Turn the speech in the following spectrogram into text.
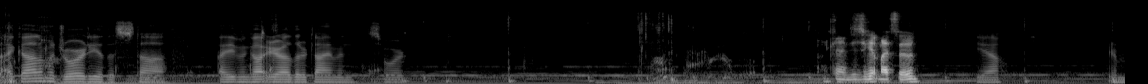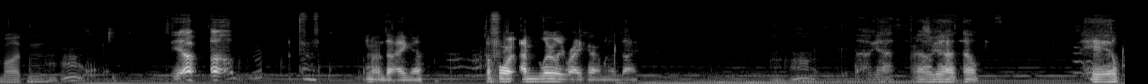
I got a majority of the stuff. I even got your other diamond sword. Okay, did you get my food? Yeah. You're mudding. Yep. Uh, I'm gonna die again. Before I'm literally right here. I'm gonna die. Oh god. Oh god. Help. Help.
